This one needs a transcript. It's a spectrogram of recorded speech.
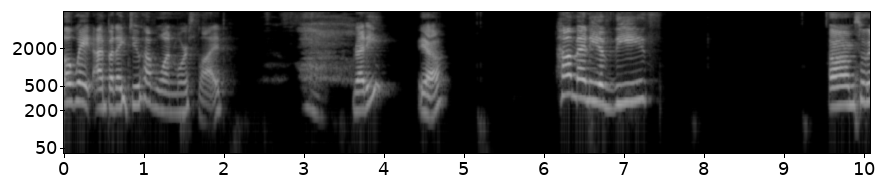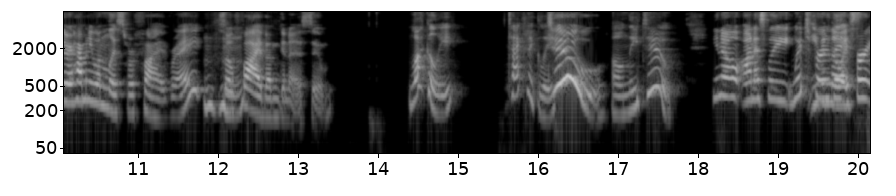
oh wait, I, but I do have one more slide. Ready? yeah. How many of these? Um. So there are how many on the list? Were five, right? So Mhm. five. I'm gonna assume Luckily, technically, two. only two. You know, honestly, Which for the, I for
